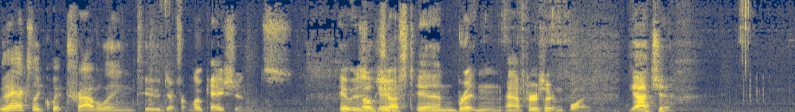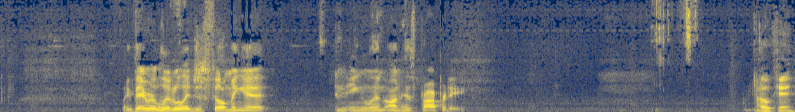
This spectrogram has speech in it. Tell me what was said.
they actually quit traveling to different locations. It was Okay. just in Britain after a certain point. gotcha. Like they were literally just filming it in England on his property. Okay.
